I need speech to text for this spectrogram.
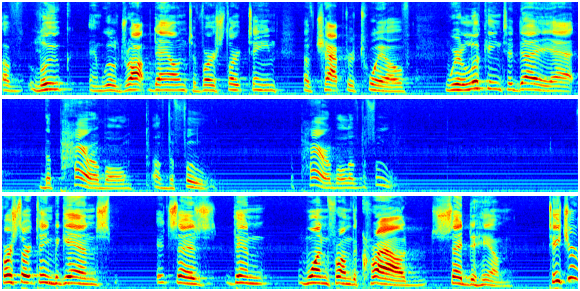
of Luke, and we'll drop down to verse 13 of chapter 12. We're looking today at the parable of the fool. The parable of the fool. Verse 13 begins, it says, Then one from the crowd said to him, Teacher,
